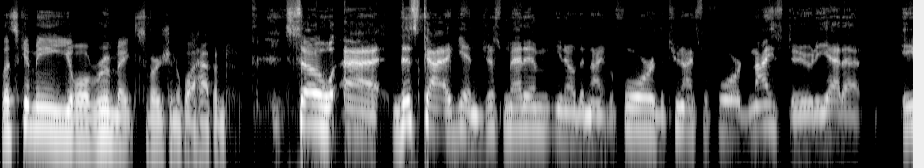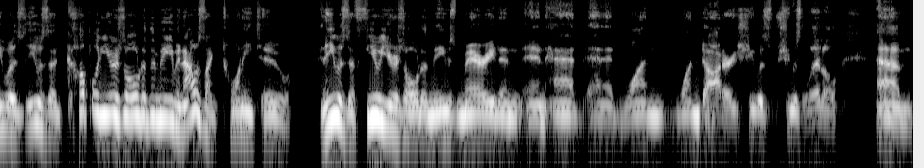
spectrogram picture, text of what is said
Let's give me your roommate's version of what happened. So uh, this guy again, just met him, you know, the night before, the two nights before. Nice dude. He had a he was he was a couple years older than me. I mean, I was like 22, and he was a few years older than me. He was married and and had and had one one daughter, and she was she was little. Um,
